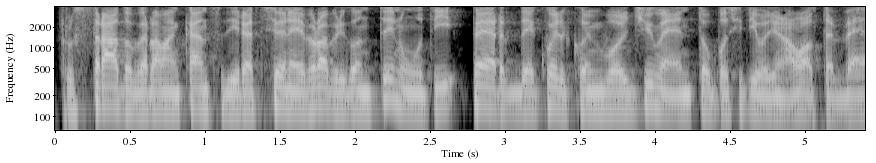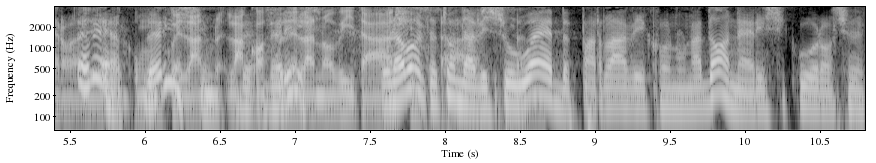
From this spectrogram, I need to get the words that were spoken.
frustrato per la mancanza di reazione ai propri contenuti, perde quel coinvolgimento positivo di una volta. È vero, È vero, eh, comunque la, la cosa verissimo. della novità. Una volta sta, tu andavi sul web, parlavi con una donna, eri sicuro, cioè,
